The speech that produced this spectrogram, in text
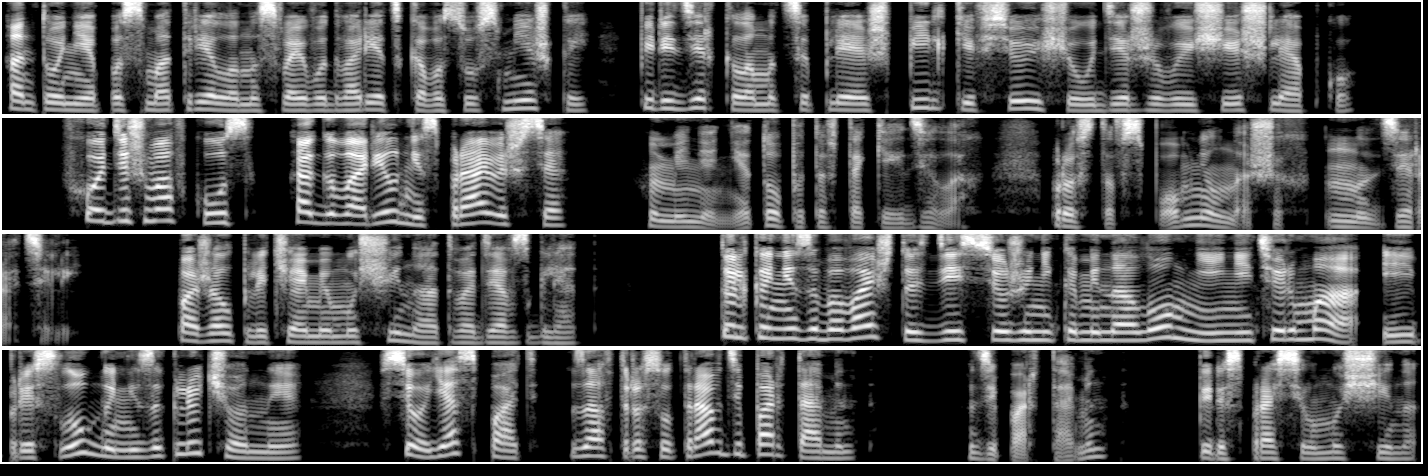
Антония посмотрела на своего дворецкого с усмешкой, перед зеркалом отцепляя шпильки, все еще удерживающие шляпку. «Входишь во вкус, а говорил, не справишься». «У меня нет опыта в таких делах, просто вспомнил наших надзирателей». Пожал плечами мужчина, отводя взгляд. «Только не забывай, что здесь все же не каменоломни и не тюрьма, и прислуга не заключенные. Все, я спать, завтра с утра в департамент». «В департамент?» — переспросил мужчина.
